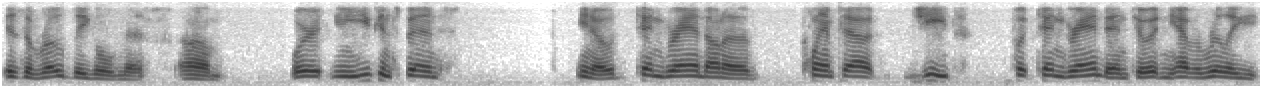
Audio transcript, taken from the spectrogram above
is the road legalness, um, where you, know, you can spend, you know, ten grand on a clamped out Jeep, put ten grand into it, and you have a really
